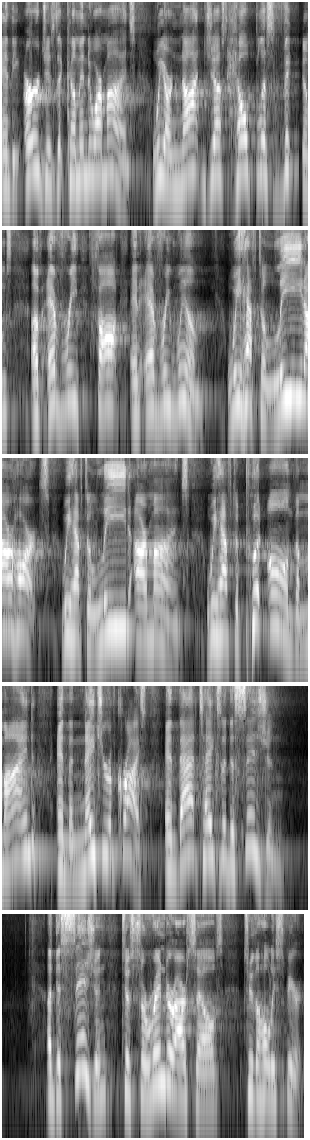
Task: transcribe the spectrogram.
and the urges that come into our minds. We are not just helpless victims of every thought and every whim. We have to lead our hearts, we have to lead our minds. We have to put on the mind and the nature of Christ. And that takes a decision a decision to surrender ourselves to the Holy Spirit.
